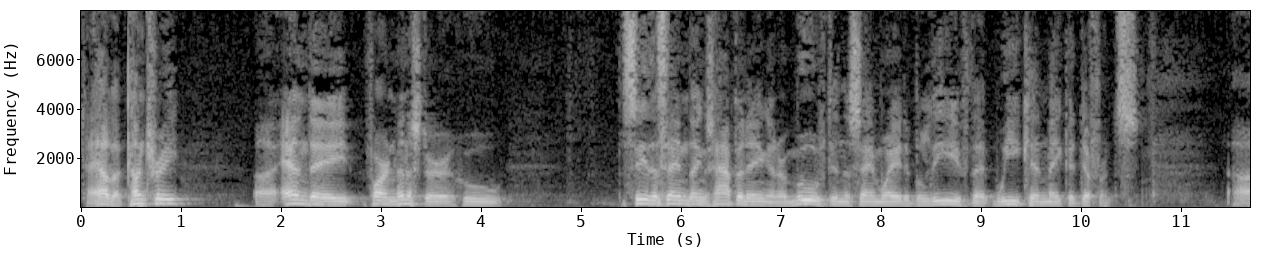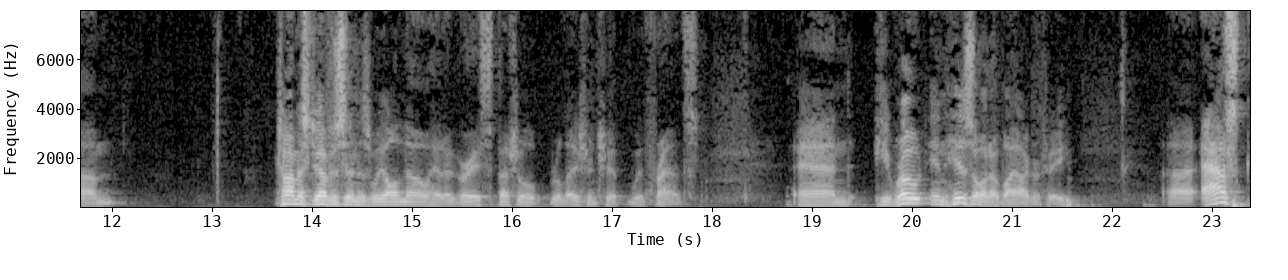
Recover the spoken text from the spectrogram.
to have a country uh, and a foreign minister who see the same things happening and are moved in the same way to believe that we can make a difference. Um, Thomas Jefferson, as we all know, had a very special relationship with France. And he wrote in his autobiography uh, Ask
